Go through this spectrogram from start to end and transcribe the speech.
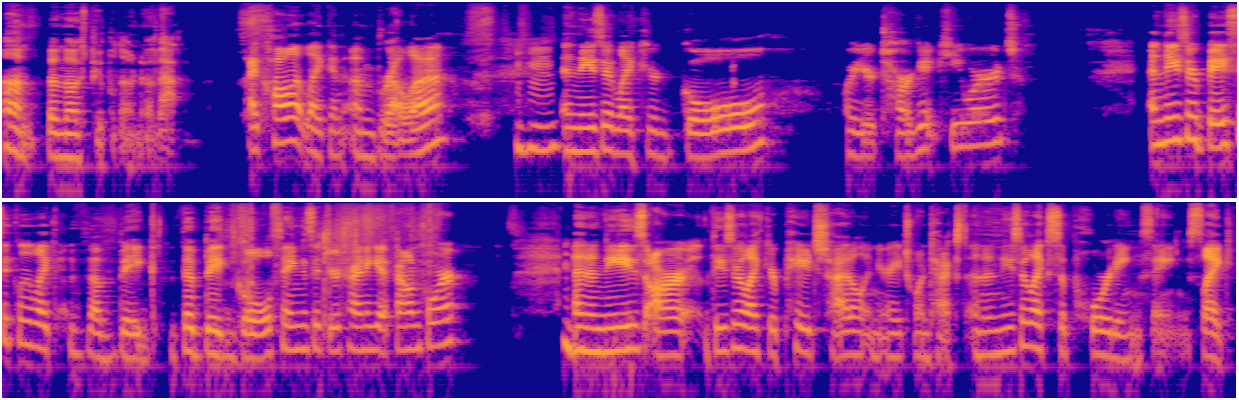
Um, but most people don't know that. I call it like an umbrella. Mm-hmm. And these are like your goal or your target keywords. And these are basically like the big the big goal things that you're trying to get found for. Mm-hmm. And then these are these are like your page title and your H1 text. And then these are like supporting things. Like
